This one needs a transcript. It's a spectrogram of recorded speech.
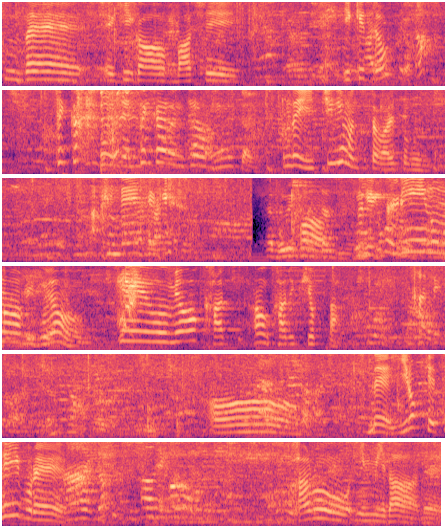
근데 애기가 맛이 있겠죠? 색깔 색깔은 참. 근데 이 튀김은 진짜 맛있어 보인다. 아 근데 되게 와, 이게 그린 홍합이고요. 새우며 가지, 아우 가지 귀엽다. 가지 어, 네 이렇게 테이블에 아 이렇게 주시네. 바로입니다. 네.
